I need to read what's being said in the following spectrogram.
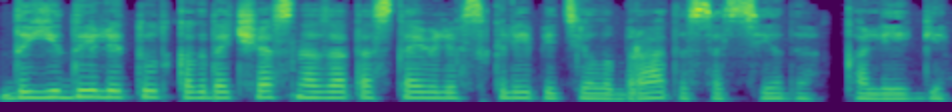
Да еды ли тут, когда час назад оставили в склепе тело брата, соседа, коллеги?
